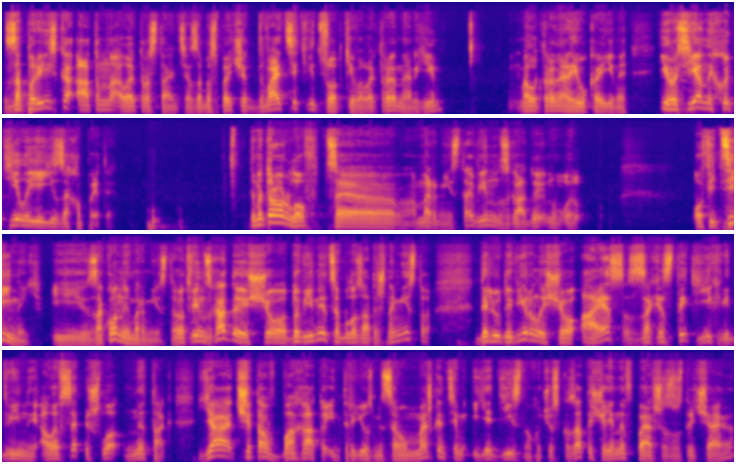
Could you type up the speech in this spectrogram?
Запорізька атомна електростанція забезпечує 20% електроенергії електроенергії України, і росіяни хотіли її захопити. Дмитро Орлов, це мер міста. Він згадує ну офіційний і законний мер міста. От він згадує, що до війни це було затишне місто, де люди вірили, що АЕС захистить їх від війни, але все пішло не так. Я читав багато інтерв'ю з місцевими мешканцями, і я дійсно хочу сказати, що я не вперше зустрічаю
